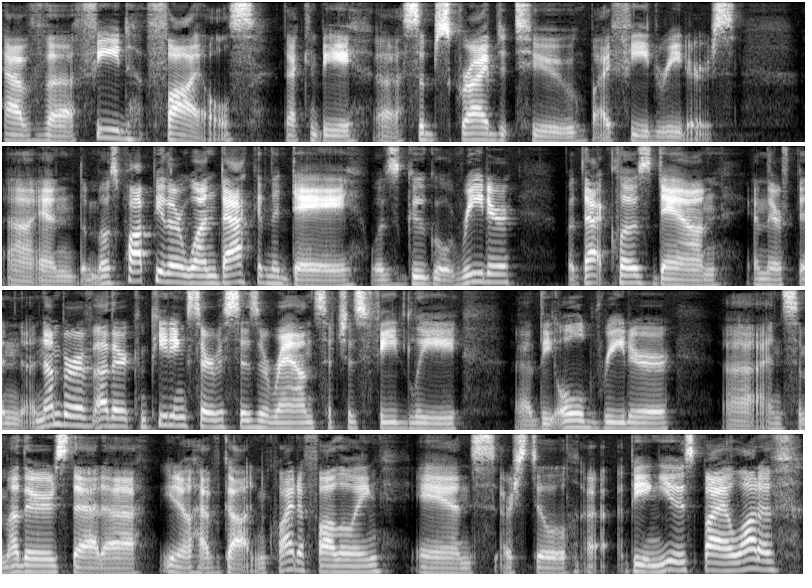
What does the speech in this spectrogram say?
have uh, feed files that can be uh, subscribed to by feed readers. Uh, and the most popular one back in the day was Google Reader, but that closed down. And there have been a number of other competing services around, such as Feedly, uh, the Old Reader, uh, and some others that uh, you know have gotten quite a following and are still being used by a lot of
